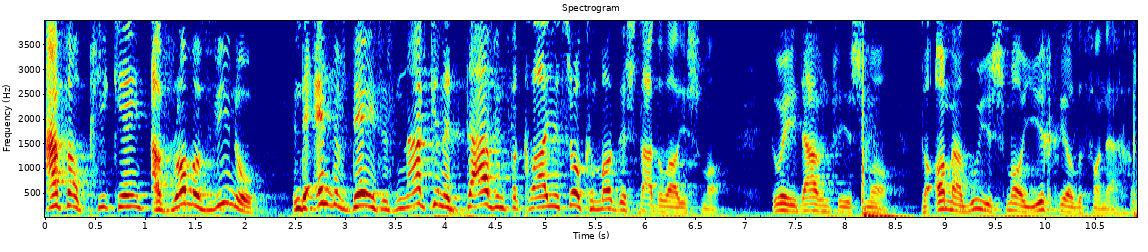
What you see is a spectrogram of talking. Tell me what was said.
Afal pikein. Avram Avinu in the end of days is not going to daven for Klal Yisrael. Kamad ishtadol al Yishmael. The way he daven for Yishmael. The Amalu Yishmael yichya lefanecha.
